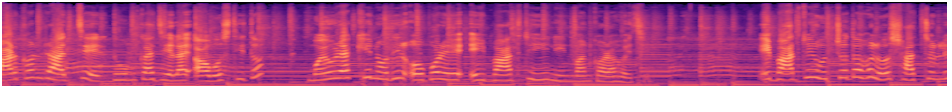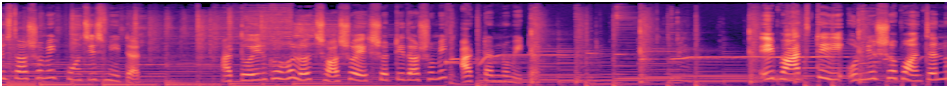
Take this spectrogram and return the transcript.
ঝাড়খণ্ড রাজ্যের দুমকা জেলায় অবস্থিত ময়ূরাক্ষী নদীর ওপরে এই বাঁধটি নির্মাণ করা হয়েছে। এই বাঁধটির উচ্চতা হলো সাতচল্লিশ দশমিক পঁচিশ মিটার আর দৈর্ঘ্য হল ছশো একষট্টি দশমিক আটান্ন মিটার। এই বাঁধটি উনিশশো পঞ্চান্ন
